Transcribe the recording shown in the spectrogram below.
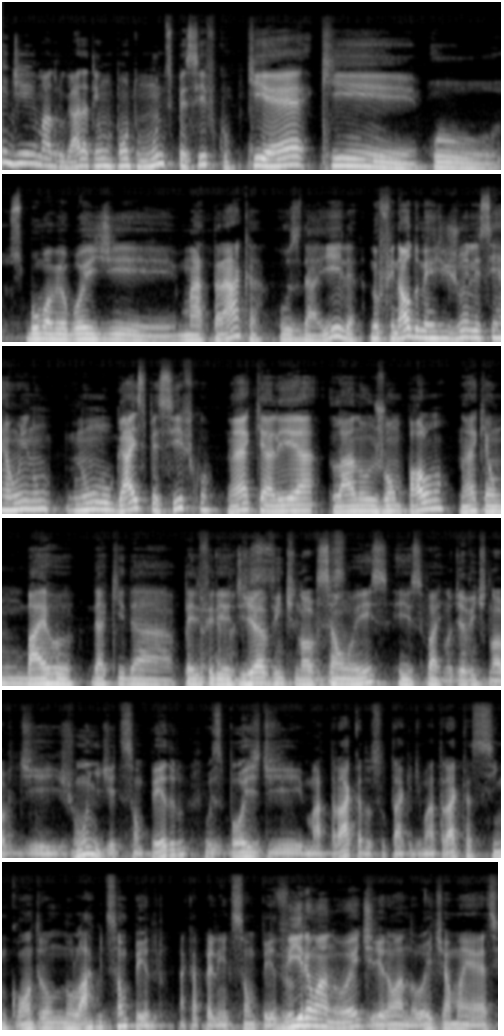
de madrugada. Tem um ponto muito específico que é que os Bumba Meu Boi de Matraca, os da ilha, no final do mês de junho eles se reúnem num, num lugar específico, né? Que ali é lá no João Paulo, né? Que é um bairro daqui da periferia É no de dia 29 de São Luís. Isso, vai. No dia 29 de junho, dia de São Pedro, os bois de Matraca, do sotaque de Matraca, se encontram no Largo de São Pedro, na capelinha de São Pedro. Viram à noite. Viram à noite e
